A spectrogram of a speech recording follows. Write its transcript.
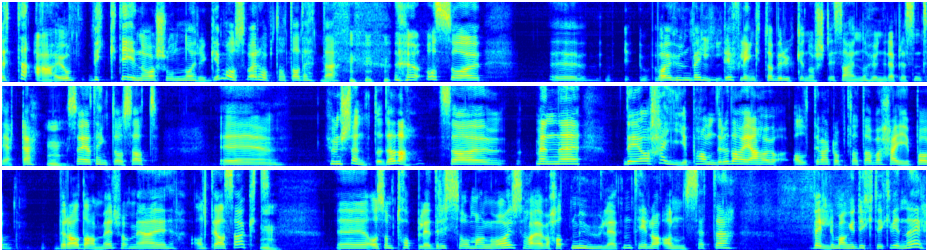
Dette er jo viktig. Innovasjon Norge må også være opptatt av dette. og så uh, var hun veldig flink til å bruke norsk design når hun representerte. Så jeg tenkte også at uh, hun skjønte det, da. Så, men uh, det å heie på andre, da Jeg har jo alltid vært opptatt av å heie på bra damer, som jeg alltid har sagt. Eh, og som toppleder i så mange år, så har jeg hatt muligheten til å ansette veldig mange dyktige kvinner.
